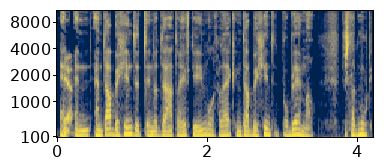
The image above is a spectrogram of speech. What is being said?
En, ja. en, en daar begint het inderdaad, daar heeft hij helemaal gelijk, en daar begint het probleem al. Dus dat moet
